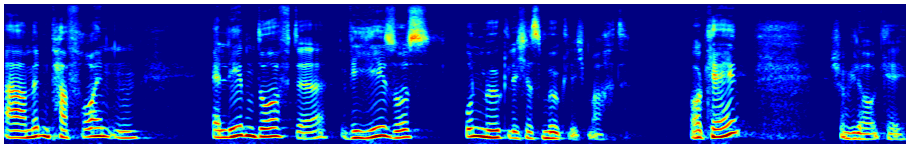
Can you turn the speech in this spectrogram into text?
äh, mit ein paar Freunden erleben durfte, wie Jesus Unmögliches möglich macht. Okay? Schon wieder okay.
